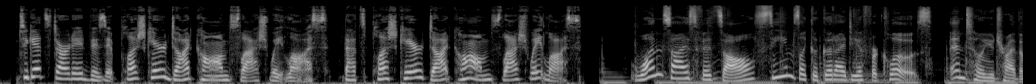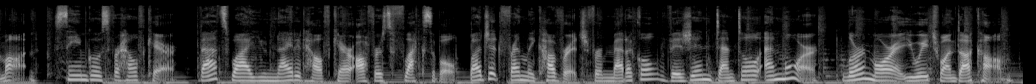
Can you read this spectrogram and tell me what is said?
To get started, visit plushcare.com slash weight loss. That's plushcare.com slash weight loss. One size fits all seems like a good idea for clothes until you try them on. Same goes for healthcare. That's why United Healthcare offers flexible, budget friendly coverage for medical, vision, dental, and more. Learn more at uh1.com.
